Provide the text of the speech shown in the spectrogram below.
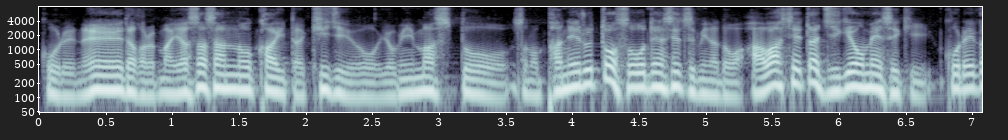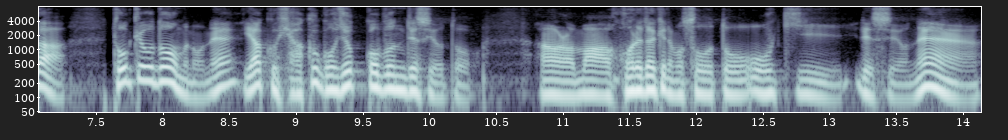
これね、だから、まあ、安田さんの書いた記事を読みますと、そのパネルと送電設備などを合わせた事業面積、これが東京ドームのね、約150個分ですよと。だからまあ、これだけでも相当大きいですよね。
